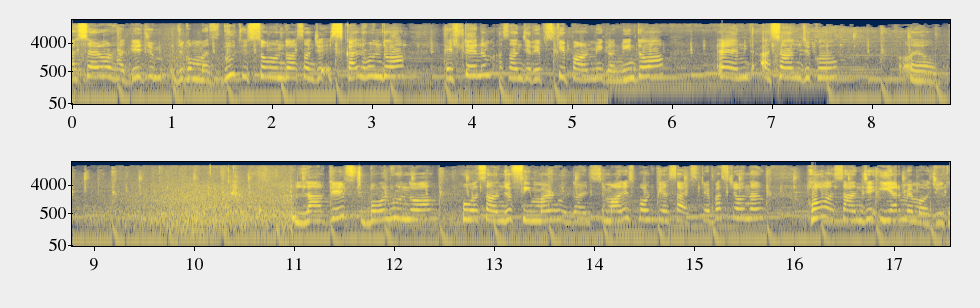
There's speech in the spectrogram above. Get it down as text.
असांजो हॾे जो मज़बूत हिसो हूंदो आहे स्कल हूंदो आहे स्टेनम असांजे रिप्स खे पाण में ॻंढींदो एंड असां लार्जेस्ट बोन हूंदो उहो असांजो फीमर हों आहे स्पॉट खे असां स्टेबस आहियूं उहो असांजे ईयर में मौजूद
